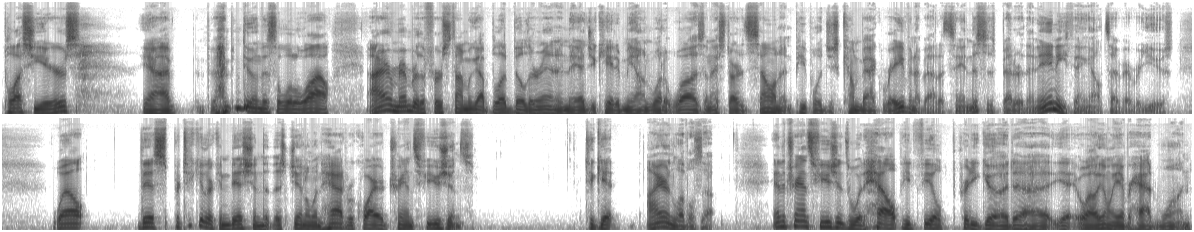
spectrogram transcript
plus years. Yeah, I've, I've been doing this a little while. I remember the first time we got Blood Builder in and they educated me on what it was, and I started selling it, and people would just come back raving about it, saying, This is better than anything else I've ever used. Well, this particular condition that this gentleman had required transfusions to get iron levels up. And the transfusions would help. He'd feel pretty good. Uh, well, he only ever had one.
